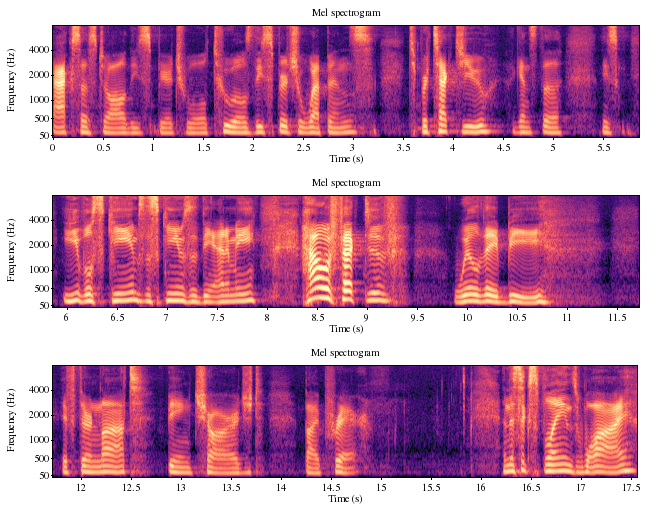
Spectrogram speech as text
access to all these spiritual tools, these spiritual weapons to protect you against the, these evil schemes, the schemes of the enemy. How effective will they be if they're not being charged by prayer? And this explains why,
